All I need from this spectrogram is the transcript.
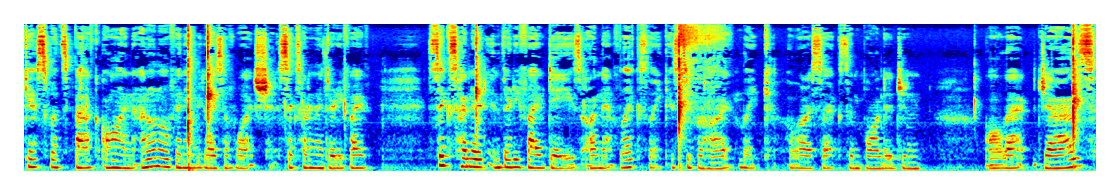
Guess what's back on? I don't know if any of you guys have watched 635 635 days on Netflix. Like, it's super hot. Like, a lot of sex and bondage and all that jazz.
